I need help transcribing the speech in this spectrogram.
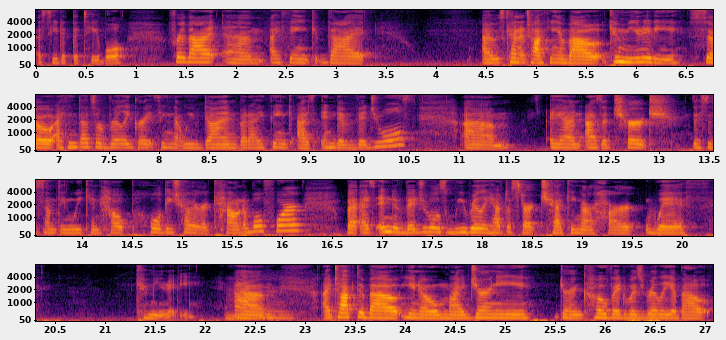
a seat at the table for that. Um, I think that I was kind of talking about community. So I think that's a really great thing that we've done. But I think as individuals um, and as a church, this is something we can help hold each other accountable for but as individuals, we really have to start checking our heart with community. Mm-hmm. Um, I talked about, you know, my journey during COVID was really about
